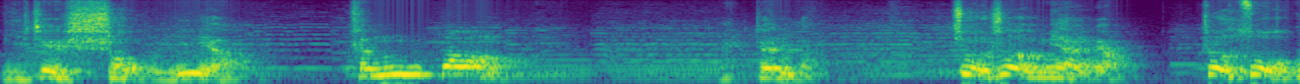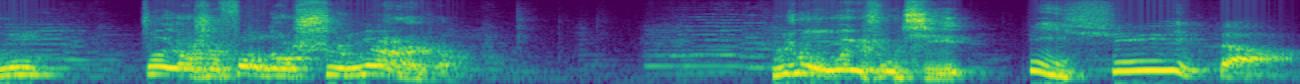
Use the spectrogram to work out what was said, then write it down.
你这手艺呀，真棒啊！哎，真的，就这面料，这做工，这要是放到市面上，六位数起。必须的。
